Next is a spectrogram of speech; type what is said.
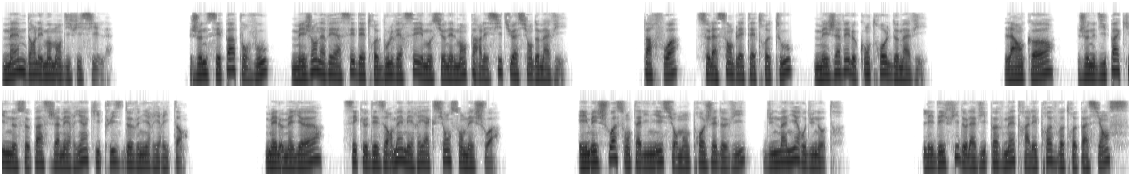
même dans les moments difficiles. Je ne sais pas pour vous, mais j'en avais assez d'être bouleversé émotionnellement par les situations de ma vie. Parfois, cela semblait être tout, mais j'avais le contrôle de ma vie. Là encore, je ne dis pas qu'il ne se passe jamais rien qui puisse devenir irritant. Mais le meilleur, c'est que désormais mes réactions sont mes choix. Et mes choix sont alignés sur mon projet de vie, d'une manière ou d'une autre. Les défis de la vie peuvent mettre à l'épreuve votre patience,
